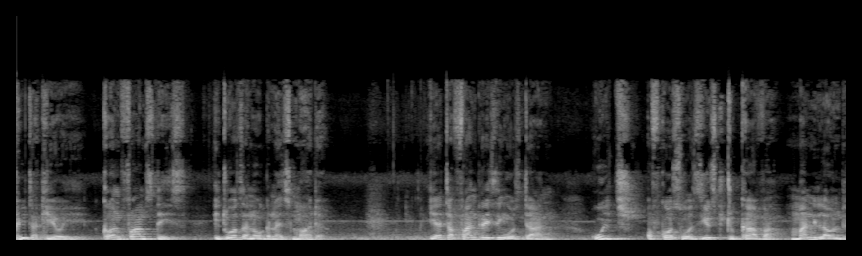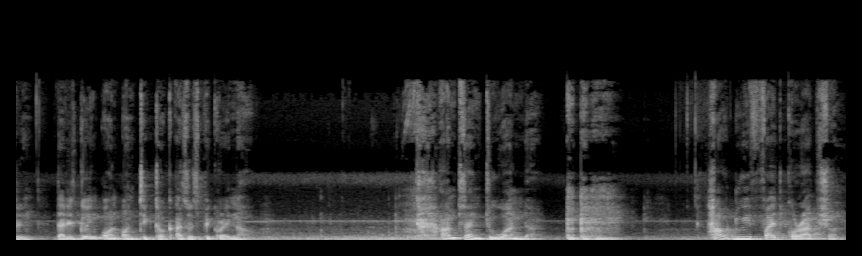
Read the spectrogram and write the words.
Peter Kioi confirms this. It was an organized murder. Yet a fundraising was done, which of course was used to cover money laundering that is going on on TikTok as we speak right now. I'm trying to wonder how do we fight corruption?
